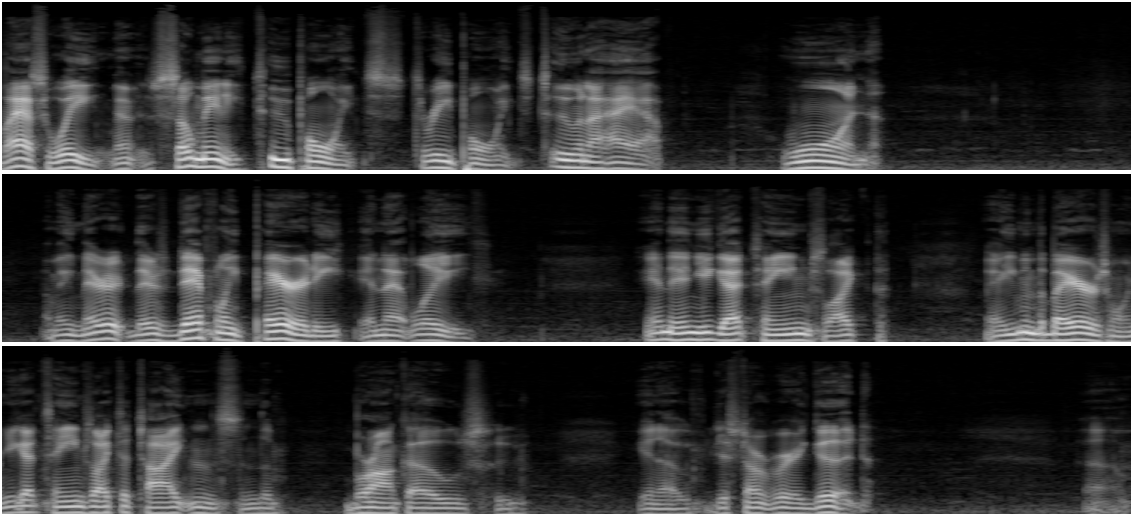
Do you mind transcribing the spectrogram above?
Last week, so many two points, three points, two and a half, one. I mean, there there's definitely parity in that league. And then you got teams like the, even the Bears one. You got teams like the Titans and the Broncos who, you know, just aren't very good. Um,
